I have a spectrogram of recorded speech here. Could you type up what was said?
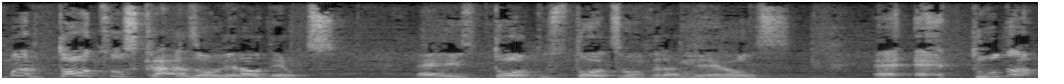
Mano, todos os caras vão virar o Deus. É isso, todos, todos vão virar Deus. É, é tudo,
